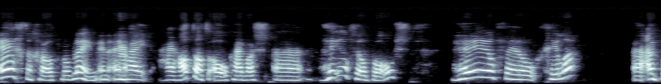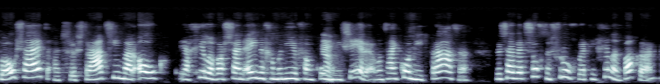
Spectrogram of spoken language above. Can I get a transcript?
echt een groot probleem. En, en hij, hij had dat ook. Hij was heel veel boos heel veel gillen. Uit boosheid, uit frustratie, maar ook, ja, gillen was zijn enige manier van communiceren, want hij kon niet praten. Dus hij werd ochtends vroeg, werd hij gillend wakker.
